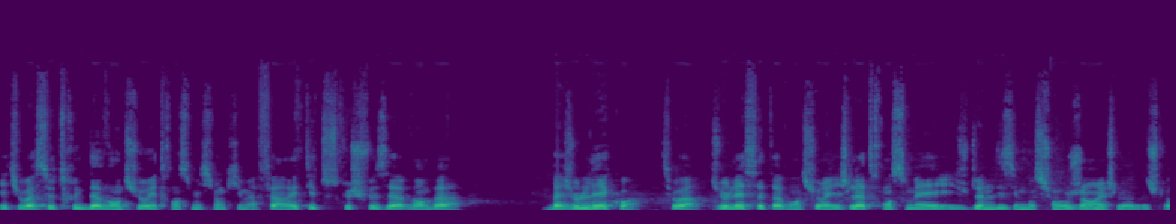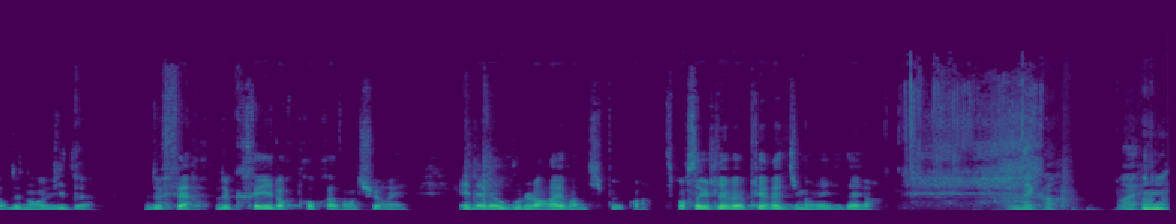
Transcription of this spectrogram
Et tu vois, ce truc d'aventure et transmission qui m'a fait arrêter tout ce que je faisais avant, bah, bah je l'ai quoi. Tu vois je l'ai cette aventure et je la transmets et je donne des émotions aux gens et je leur, je leur donne envie de de faire de créer leur propre aventure et, et d'aller au bout de leur rêve un petit peu quoi. C'est pour ça que je l'avais appelé Rêve du Malaya d'ailleurs. D'accord. Ouais. Mm.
